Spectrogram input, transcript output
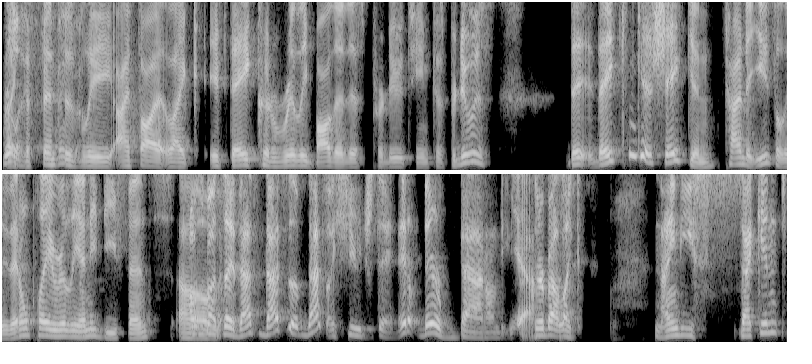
Really? Like defensively, I, so? I thought like if they could really bother this Purdue team, because Purdue is they they can get shaken kind of easily. They don't play really any defense. Um, I was about to um, say that's that's a that's a huge thing. They don't they're bad on defense. Yeah. They're about like 92nd.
